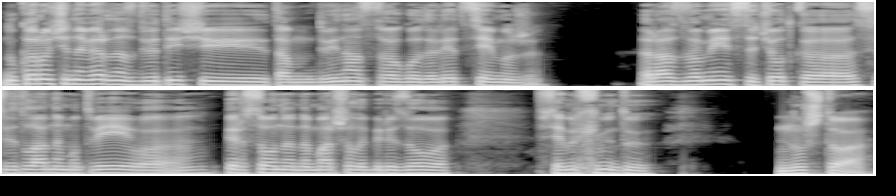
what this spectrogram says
Ну, короче, наверное, с 2012 года, лет 7 уже. Раз в два месяца четко Светлана Матвеева, персона на маршала Бирюзова. Всем рекомендую. Ну что,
